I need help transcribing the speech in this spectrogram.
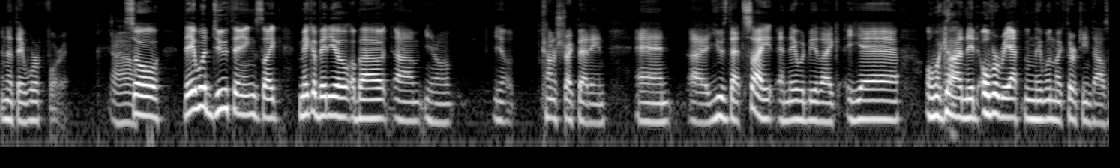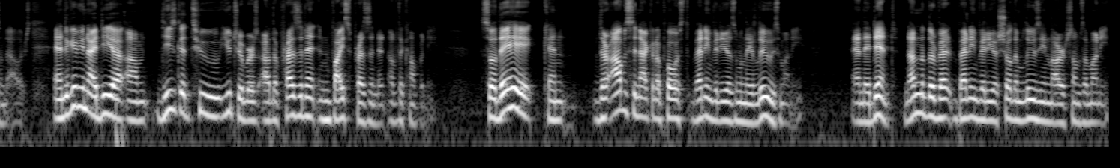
and that they work for it. Oh. So they would do things like make a video about um, you know you know Counter Strike betting and uh, use that site, and they would be like, yeah. Oh my god! And they'd overreact when they win like thirteen thousand dollars. And to give you an idea, um, these good two YouTubers are the president and vice president of the company, so they can. They're obviously not going to post betting videos when they lose money, and they didn't. None of their bet- betting videos show them losing large sums of money.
